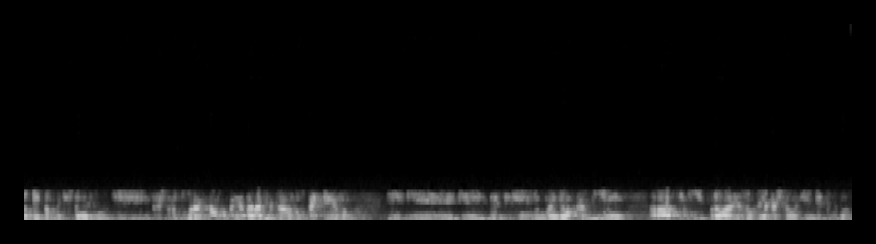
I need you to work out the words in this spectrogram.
também pelo Ministério de Infraestrutura. Então, a companhia está analisando o terreno e, e, e decidindo o melhor caminho a seguir para resolver a questão de Imbituba.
